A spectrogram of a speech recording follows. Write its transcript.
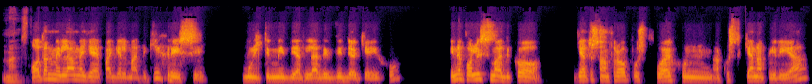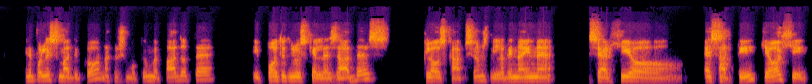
Μάλιστα. Όταν μιλάμε για επαγγελματική χρήση multimedia, δηλαδή βίντεο και ήχου, είναι πολύ σημαντικό για τους ανθρώπους που έχουν ακουστική αναπηρία, είναι πολύ σημαντικό να χρησιμοποιούμε πάντοτε υπότιτλους και λεζάντες, closed captions, δηλαδή να είναι σε αρχείο SRT και όχι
